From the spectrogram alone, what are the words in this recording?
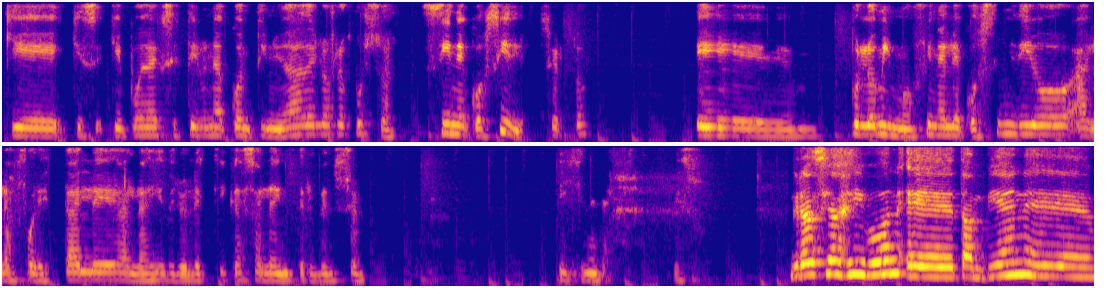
que, que, pueda existir una continuidad de los recursos, sin ecocidio, ¿cierto? eh, por lo mismo, fin al ecocidio, a las forestales, a las hidroeléctricas, a la intervención. En general, eso. Gracias, Ivonne. Eh, también eh,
